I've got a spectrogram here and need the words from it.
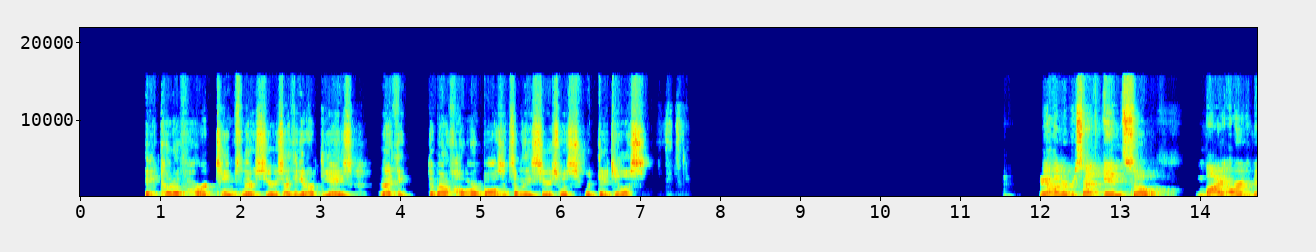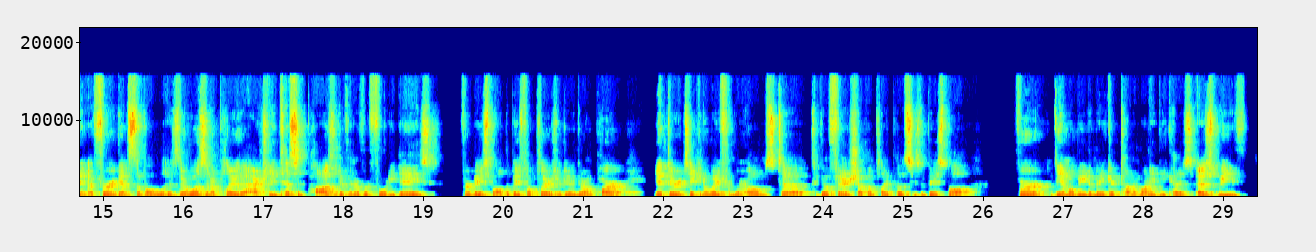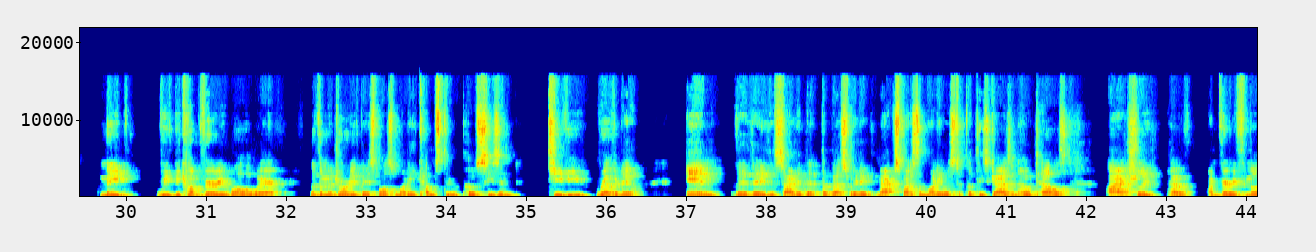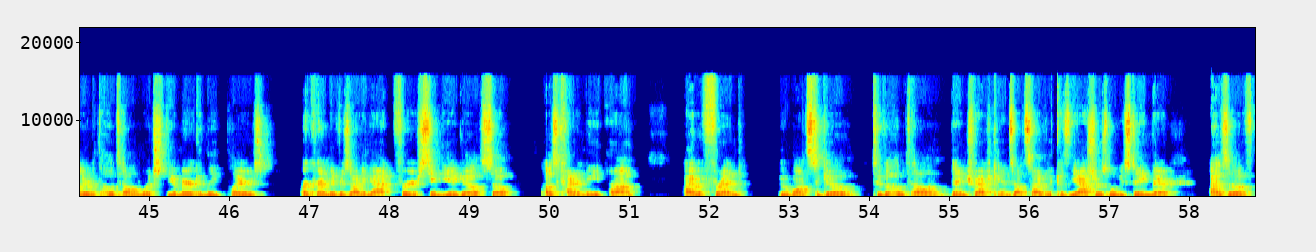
it could have hurt teams in their series. I think it hurt the A's. And I think the amount of home run balls in some of these series was ridiculous. Yeah, 100%. And so my argument for against the bubble is there wasn't a player that actually tested positive in over 40 days for baseball. The baseball players are doing their own part, yet they were taken away from their homes to, to go finish up and play postseason baseball for the MLB to make a ton of money because as we've made, we've become very well aware that the majority of baseball's money comes through postseason TV revenue. And they, they decided that the best way to maximize the money was to put these guys in hotels. I actually have, I'm very familiar with the hotel in which the American League players are currently residing at for San Diego. So that was kind of neat. Uh, I have a friend who wants to go to the hotel and bang trash cans outside of it because the Astros will be staying there as of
